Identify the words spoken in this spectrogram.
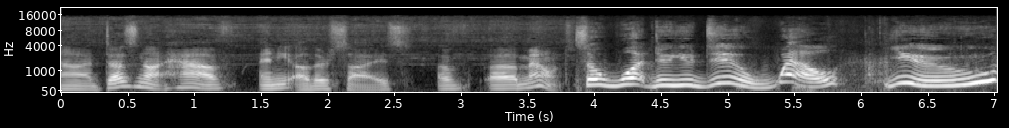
uh, does not have any other size of uh, mount. So what do you do? Well, you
